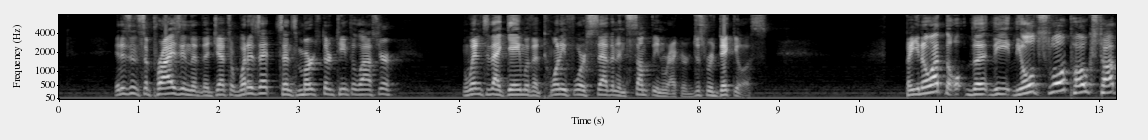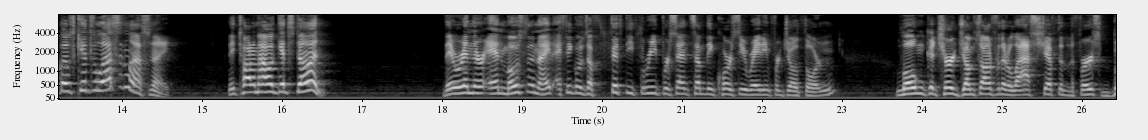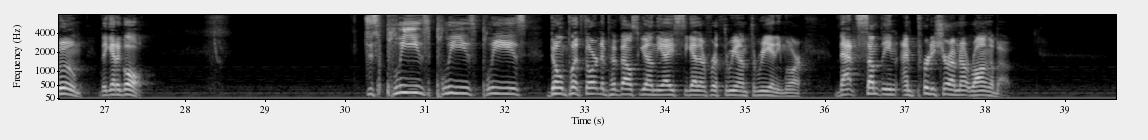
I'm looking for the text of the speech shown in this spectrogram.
It isn't surprising that the Jets are, what is it, since March 13th of last year? Went into that game with a 24 7 and something record. Just ridiculous. But you know what? The, the, the, the old slow pokes taught those kids a lesson last night. They taught them how it gets done. They were in their end most of the night. I think it was a 53% something Corsi rating for Joe Thornton. Logan Couture jumps on for their last shift of the first. Boom. They get a goal. Just please, please, please don't put Thornton and Pavelski on the ice together for three on three anymore. That's something I'm pretty sure I'm not wrong about.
